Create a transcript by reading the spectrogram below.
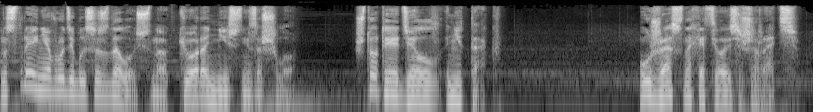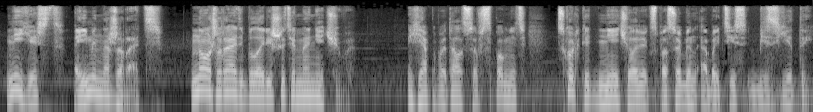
Настроение вроде бы создалось, но Кёра не зашло. Что-то я делал не так. Ужасно хотелось жрать. Не есть, а именно жрать. Но жрать было решительно нечего. Я попытался вспомнить, сколько дней человек способен обойтись без еды.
